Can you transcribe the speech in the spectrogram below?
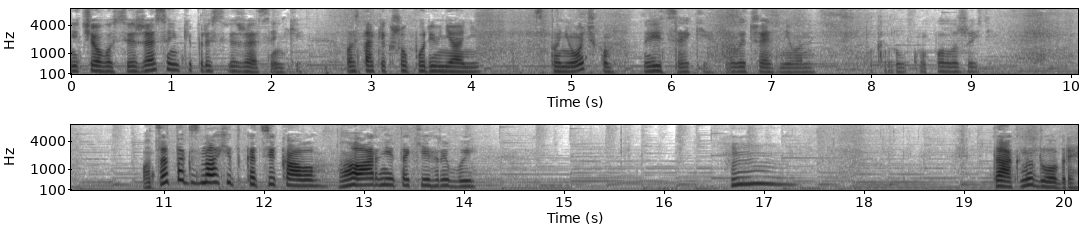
Нічого, свіжесенькі, присвіжесенькі. Ось так, якщо в порівнянні з паньочком, дивіться, які величезні вони. Таку руку положить. Оце так знахідка цікаво. Гарні такі гриби. Хм. Так, ну добре.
